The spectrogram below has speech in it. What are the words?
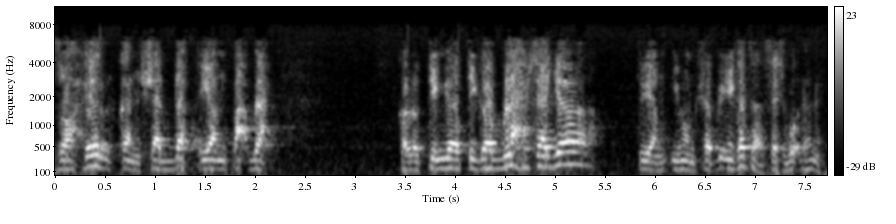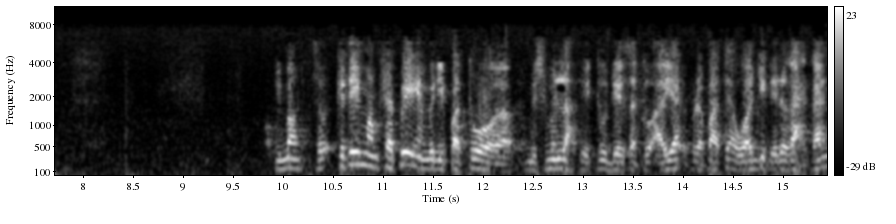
zahirkan syaddah yang 14 kalau tinggal 13 saja tu yang Imam Syafi'i kata saya sebut dah ni. Imam kita Imam Syafi'i yang beri fatwa bismillah itu dia satu ayat daripada wajib diderahkan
